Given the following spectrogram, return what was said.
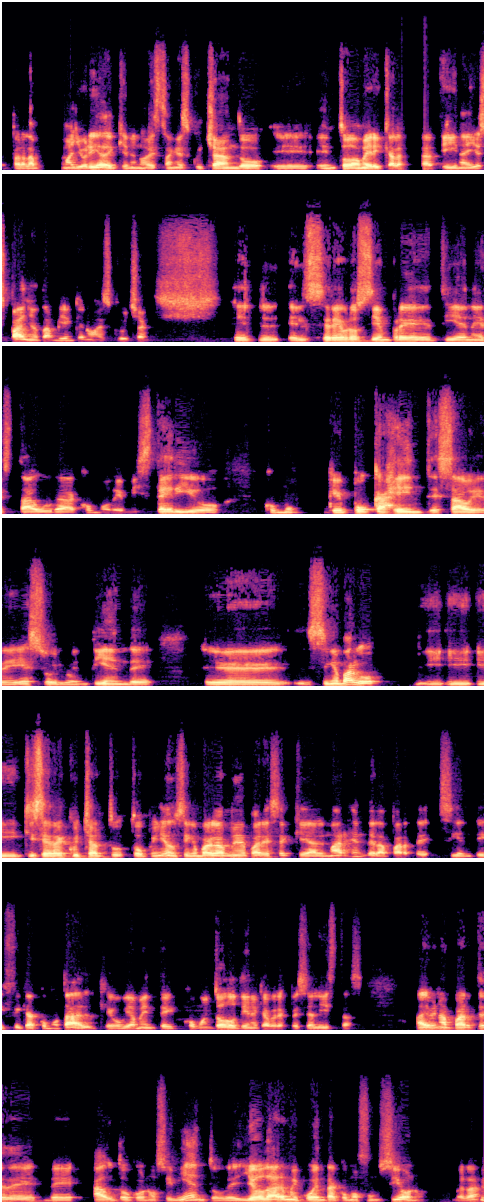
para la mayoría de quienes nos están escuchando en toda América Latina y España también que nos escuchan, el, cerebro siempre tiene esta aura como de misterio, como que poca gente sabe de eso y lo entiende. Eh, sin embargo, y, quisiera escuchar tu, opinión, sin embargo, a mí me parece que al margen de la parte científica como tal, que obviamente, como en todo, tiene que haber especialistas, hay una parte de, autoconocimiento, de yo darme cuenta cómo funciono, ¿verdad?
